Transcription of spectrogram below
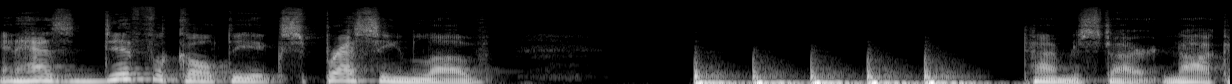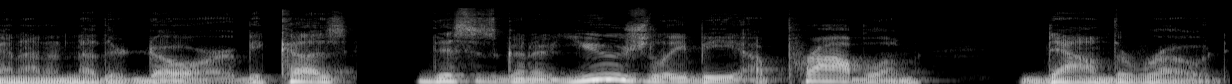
and has difficulty expressing love, time to start knocking on another door because this is going to usually be a problem down the road.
